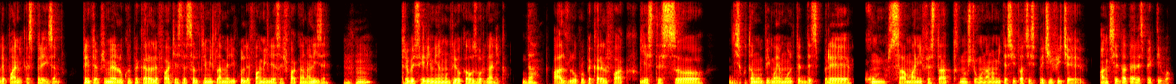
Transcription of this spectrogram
de panică, spre exemplu, printre primele lucruri pe care le fac este să-l trimit la medicul de familie să-și facă analize. Uh-huh. Trebuie să eliminăm întâi o cauză organică. Da. Alt lucru pe care îl fac este să discutăm un pic mai multe despre cum s-a manifestat, nu știu, în anumite situații specifice anxietatea respectivă.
